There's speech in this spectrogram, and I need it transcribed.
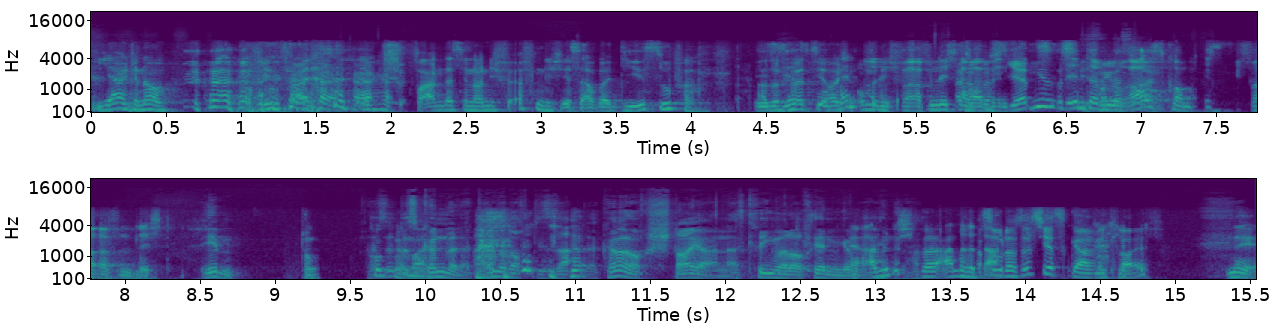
Ja, genau. Auf jeden Fall. Vor allem, dass sie noch nicht veröffentlicht ist, aber die ist super. Also hört sie euch unbedingt veröffentlicht. Also aber bis jetzt dieses Interview rauskommt, ist sie veröffentlicht. Eben. Also, das können wir, da können wir doch, die, da können wir doch steuern, das kriegen wir doch hin. Ja, Achso, das ist jetzt gar nicht live. Nee.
